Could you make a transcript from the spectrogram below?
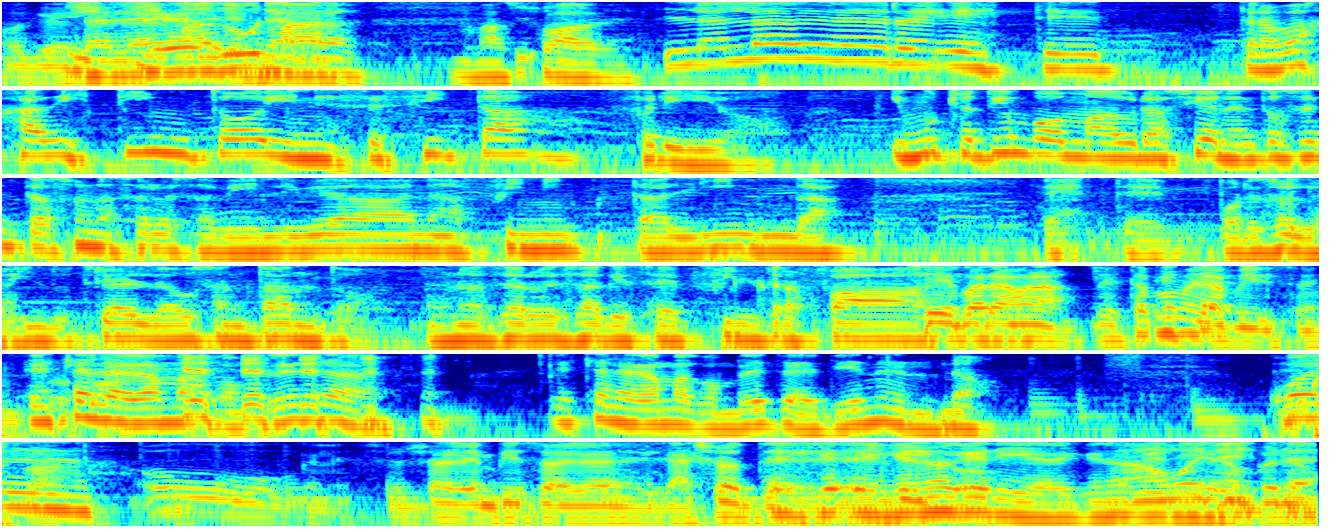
ok. Y- La lager es madura. más, más suave. La lager este, trabaja distinto y necesita frío. Y mucho tiempo de maduración, entonces te hace una cerveza bien liviana, finita, linda. Este, por eso los industriales la usan tanto. Una cerveza que se filtra fácil. Che, pará, pará, destapame Esta, la Pilsen. ¿Esta es la gama completa? ¿Esta es la gama completa que tienen? No. ¿Cuál? Uh, yo ya le empiezo el, el gallote. El que- el que no quería, el que no quería. bueno, ¿Viste? pero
